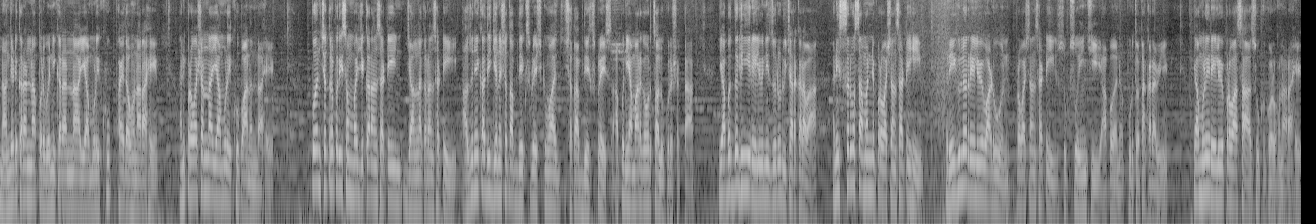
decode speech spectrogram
नांदेडकरांना परभणीकरांना यामुळे खूप फायदा होणार आहे आणि प्रवाशांना यामुळे खूप आनंद आहे. पण छत्रपती संभाजीकरांसाठी जालनाकरांसाठी अजून एखादी जनशताब्दी एक्सप्रेस किंवा शताब्दी एक्सप्रेस आपण या मार्गावर चालू करू शकता. याबद्दलही रेल्वेने जरूर विचार करावा आणि सर्वसामान्य प्रवाशांसाठीही रेग्युलर रेल्वे वाढवून प्रवाशांसाठी सुखसोयींची आपण पूर्तता करावी. त्यामुळे रेल्वे प्रवास हा सुखकर होणार आहे.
